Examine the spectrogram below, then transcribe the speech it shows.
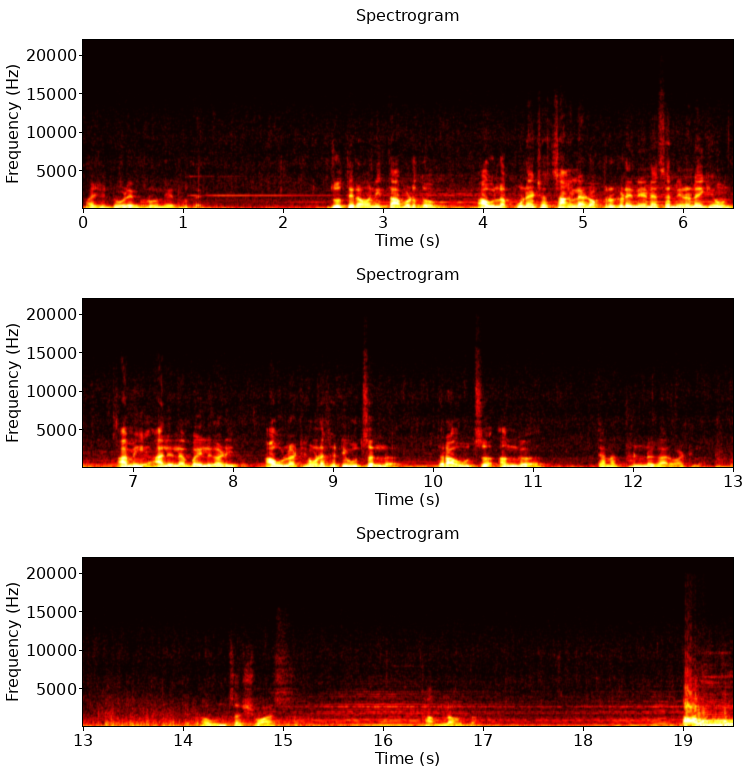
माझे डोळे भरून येत होते. ज्योतिरावांनी ताबडतोब आऊला पुण्याच्या चांगल्या डॉक्टरकडे नेण्याचा निर्णय घेऊन आम्ही आलेल्या बैलगाडीत आऊला ठेवण्यासाठी उचललं तर आऊचं अंग त्यांना थंडगार वाटलं. आऊंचा श्वास थांबला होता. आऊ!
